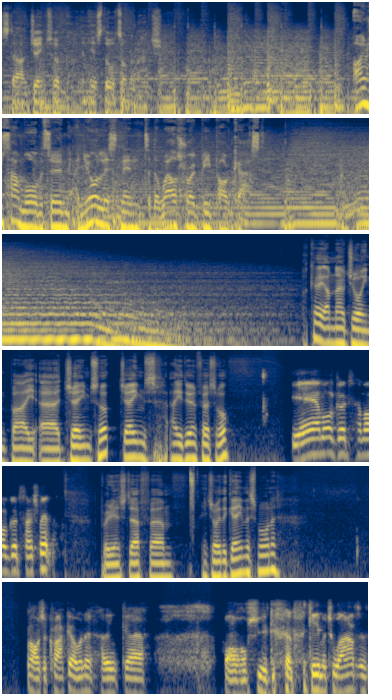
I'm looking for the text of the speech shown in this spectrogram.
star James Hook, and his thoughts on the match. I'm Sam Warburton, and you're listening to the Welsh Rugby Podcast. Okay, I'm now joined by uh, James Hook. James, how you doing? First of all, Yeah, I'm all good. I'm all good. Thanks, mate. brilliant stuff. Um, enjoy the game this morning. Oh, it was a cracker, wasn't it? I think, uh, well, obviously a game of two halves if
